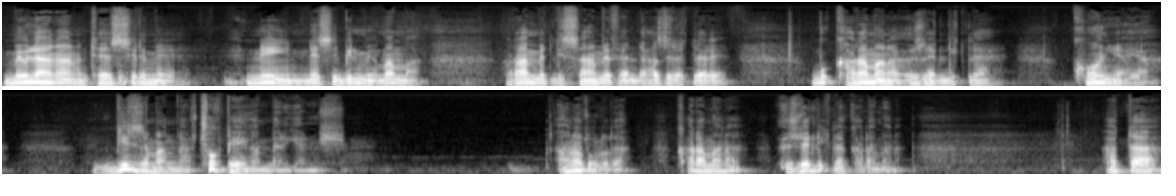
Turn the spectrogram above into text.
Mevlana'nın tesiri mi neyin nesi bilmiyorum ama rahmetli Sami Efendi Hazretleri bu Karaman'a özellikle Konya'ya bir zamanlar çok peygamber gelmiş. Anadolu'da Karaman'a özellikle Karaman'a. Hatta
